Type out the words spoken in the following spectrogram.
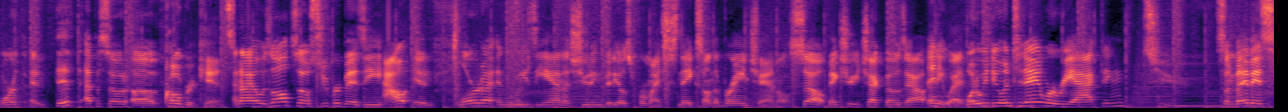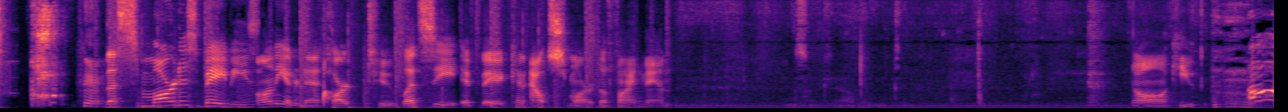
fourth and fifth episode of Cobra Kids. And I was also super busy out in Florida and Louisiana shooting videos for my Snakes on the Brain channel. So make sure you check those out. Anyway, what are we doing today? We're reacting to some babies. the smartest babies on the internet, part two. Let's see if they can outsmart the fine man. Aw, cute. Oh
